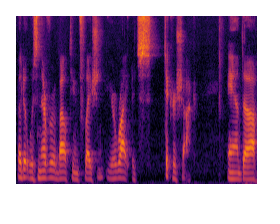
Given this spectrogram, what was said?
but it was never about the inflation. You're right, it's sticker shock. And uh,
